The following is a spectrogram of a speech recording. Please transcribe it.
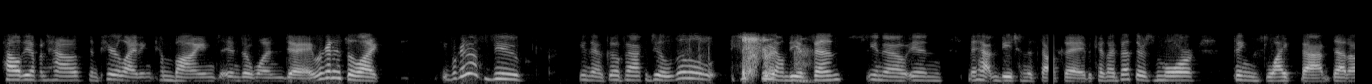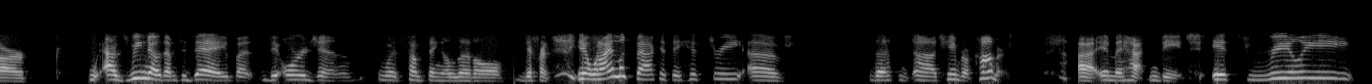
Holiday Open House and pier lighting combined into one day. We're gonna have to like, we're gonna have to do you know, go back and do a little history on the events, you know, in Manhattan Beach and the South Bay because I bet there's more things like that that are as we know them today, but the origin was something a little different. You know, when I look back at the history of the uh, Chamber of Commerce uh, in Manhattan Beach, it's really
